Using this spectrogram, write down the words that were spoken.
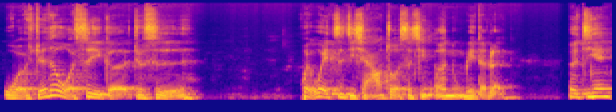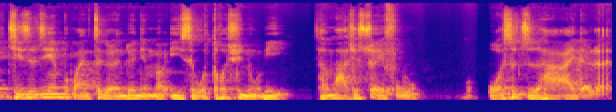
我觉得我是一个就是会为自己想要做的事情而努力的人。所以今天，其实今天不管这个人对你有没有意思，我都会去努力想办法去说服我是值得他爱的人。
